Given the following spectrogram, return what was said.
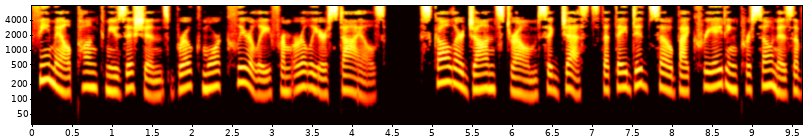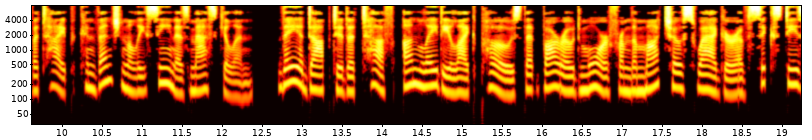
Female punk musicians broke more clearly from earlier styles. Scholar John Strohm suggests that they did so by creating personas of a type conventionally seen as masculine. They adopted a tough, unladylike pose that borrowed more from the macho swagger of 60s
